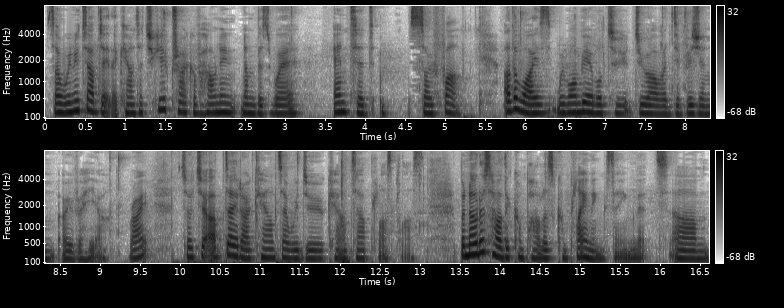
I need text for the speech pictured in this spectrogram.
So we need to update the counter to keep track of how many numbers were entered so far. Otherwise, we won't be able to do our division over here, right? So to update our counter, we do counter plus plus. But notice how the compiler is complaining, saying that um,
